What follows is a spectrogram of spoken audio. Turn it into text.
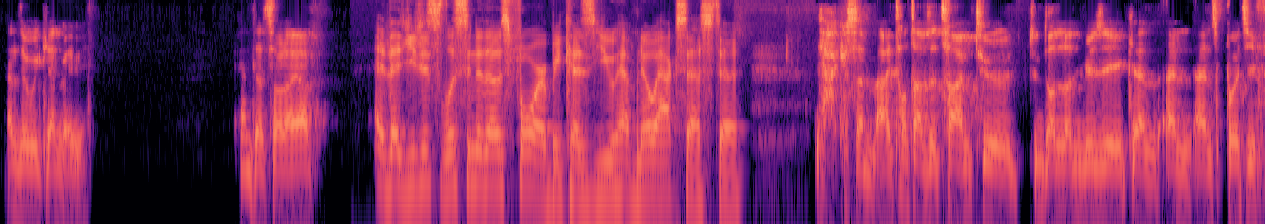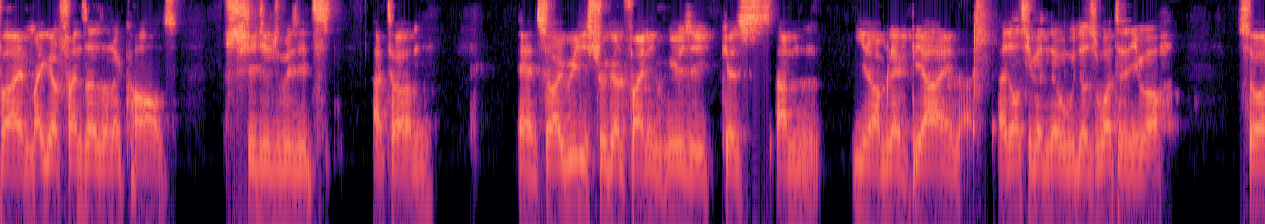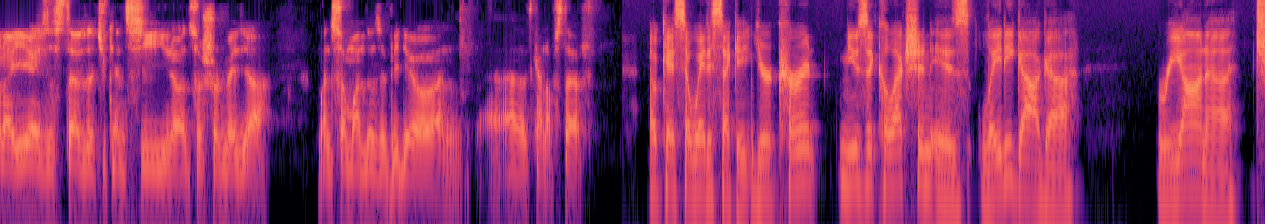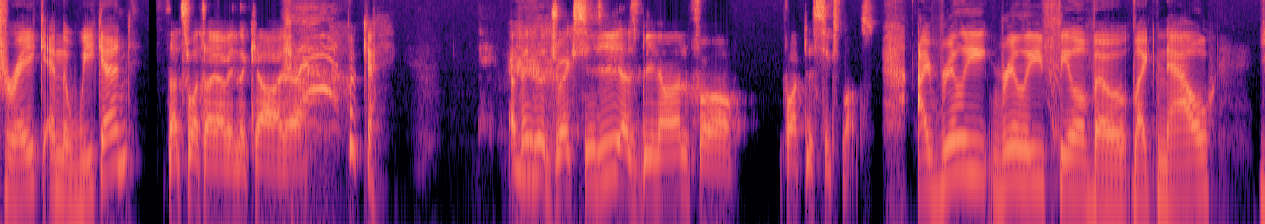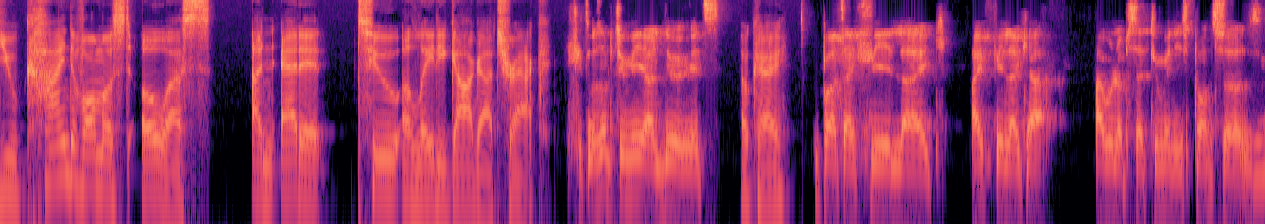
and The Weeknd maybe. And that's all I have. And then you just listen to those four because you have no access to. Yeah, because I don't have the time to to download music and, and, and Spotify. My girlfriend has an account. She deals with it at home and so I really struggle finding music because I'm you know I'm left behind. I don't even know who does what anymore. So all I hear is the stuff that you can see you know on social media when someone does a video and, and that kind of stuff. Okay, so wait a second. Your current music collection is Lady Gaga, Rihanna, Drake, and The Weeknd. That's what I have in the car. Yeah. okay. I think the Drake CD has been on for for at least six months. I really, really feel though, like now you kind of almost owe us an edit to a Lady Gaga track. If it was up to me, I'll do it. Okay. But I feel like I feel like I, I will upset too many sponsors.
